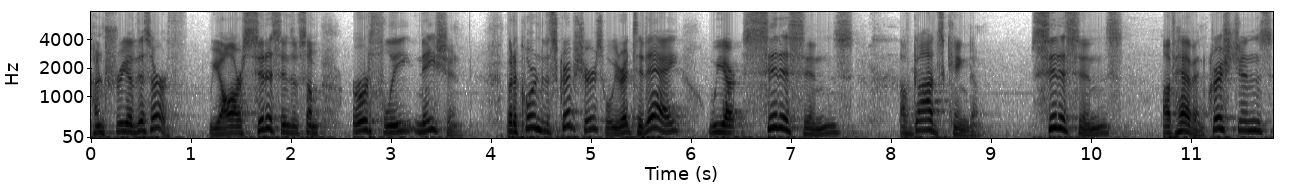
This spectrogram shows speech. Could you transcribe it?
country of this earth. We all are citizens of some earthly nation. But according to the scriptures, what we read today, we are citizens of God's kingdom citizens of heaven. Christians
